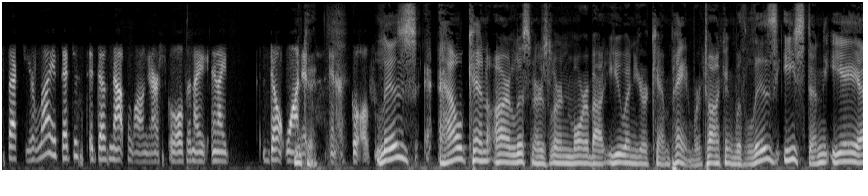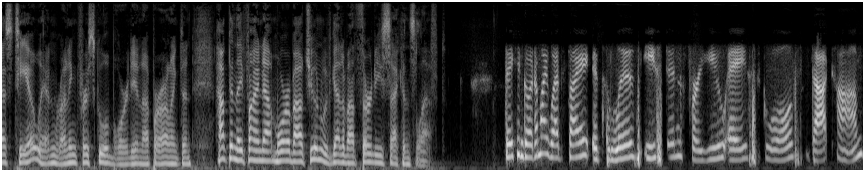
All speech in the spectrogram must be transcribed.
affect your life, that just it does not belong in our schools and I and I don't want Okay. it in our schools. Liz, how can our listeners learn more about you and your campaign? We're talking with Liz Easton, E A S T O N, running for school board in Upper Arlington. How can they find out more about you? And we've got about 30 seconds left. They can go to my website. It's Liz Easton for UAschools.com.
